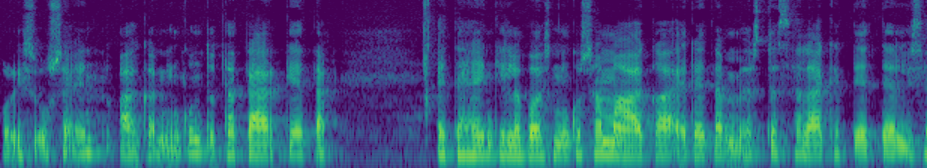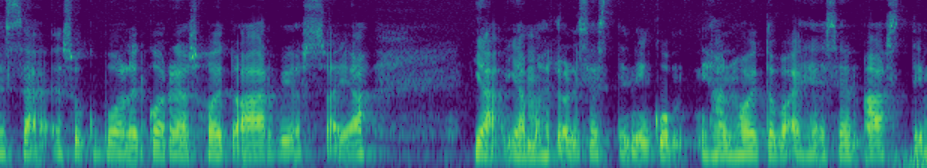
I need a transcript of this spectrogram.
olisi usein aika niin kuin tota tärkeää että henkilö voisi niin kuin samaan aikaan edetä myös tässä lääketieteellisessä sukupuolen korjaushoitoarviossa ja, ja, ja mahdollisesti niin kuin ihan hoitovaiheeseen asti,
